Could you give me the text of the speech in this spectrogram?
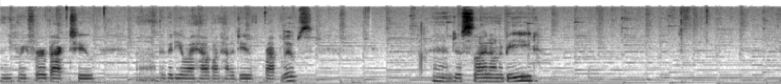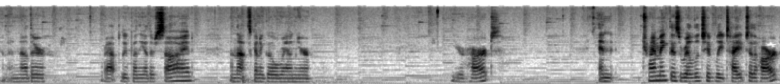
And you can refer back to uh, the video I have on how to do wrap loops and just slide on a bead. And another wrap loop on the other side. And that's going to go around your your heart. And try and make this relatively tight to the heart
